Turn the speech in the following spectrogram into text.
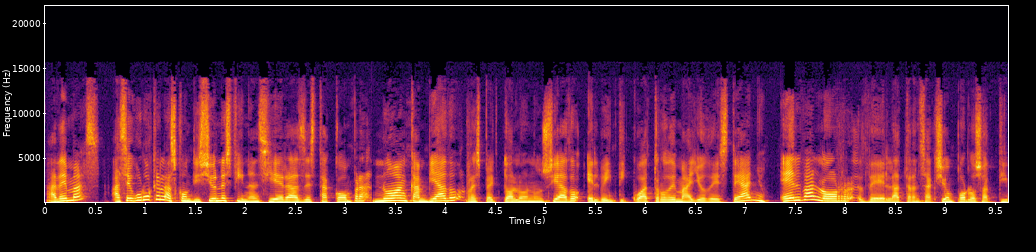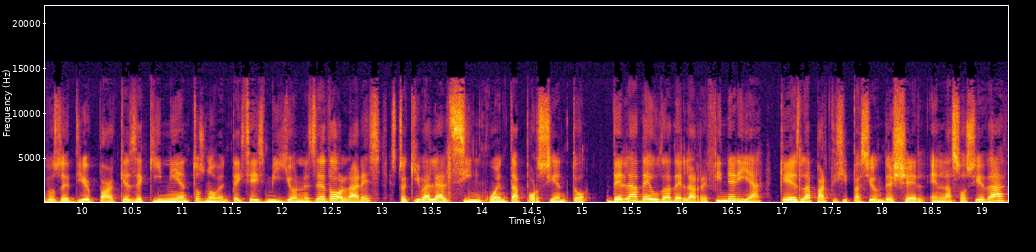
Además, aseguró que las condiciones financieras de esta compra no han cambiado respecto a lo anunciado el 24 de mayo de este año. El valor de la transacción por los activos de Deer Park es de 596 millones de dólares. Esto equivale al 50% de la deuda de la refinería, que es la participación de Shell en la sociedad.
